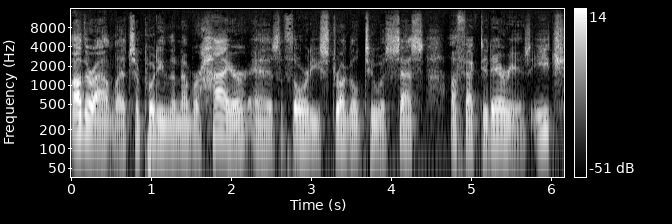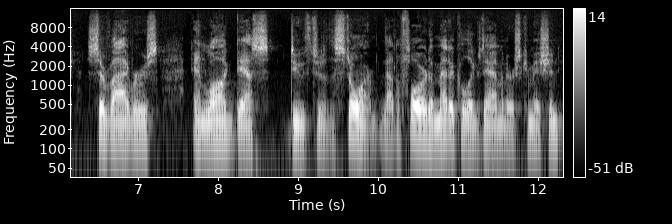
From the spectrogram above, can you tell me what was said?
Other outlets are putting the number higher as authorities struggle to assess affected areas. Each survivors and log deaths due to the storm. Now, the Florida Medical Examiners Commission,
